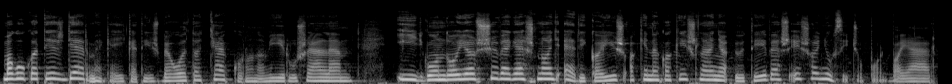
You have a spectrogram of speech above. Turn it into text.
magukat és gyermekeiket is beoltatják koronavírus ellen. Így gondolja süveges nagy Erika is, akinek a kislánya 5 éves és a nyuszi csoportba jár.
